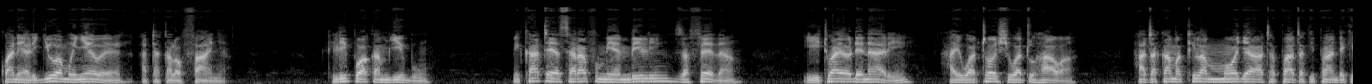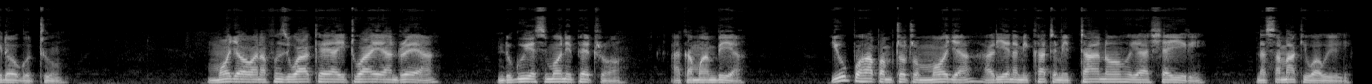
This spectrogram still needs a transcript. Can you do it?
kwani alijua mwenyewe atakalofanya. Filipo akamjibu, mikate ya sarafu mia mbili za fedha iitwayo denari haiwatoshi watu hawa, hata kama kila mmoja atapata kipande kidogo tu. Mmoja wa wanafunzi wake aitwaye Andrea, nduguye Simoni Petro, akamwambia, yupo hapa mtoto mmoja aliye na mikate mitano ya shairi na samaki wawili,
